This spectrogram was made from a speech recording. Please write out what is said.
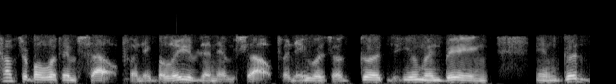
comfortable with himself and he believed in himself and he was a good human being. And good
